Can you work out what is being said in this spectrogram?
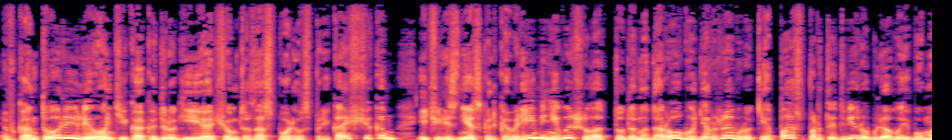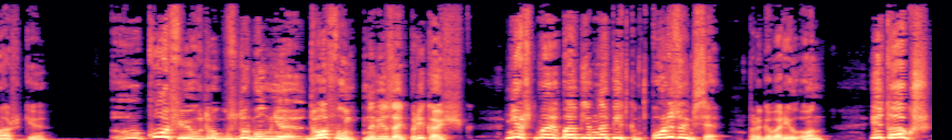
В конторе Леонтий, как и другие, о чем-то заспорил с приказчиком и через несколько времени вышел оттуда на дорогу, держа в руке паспорт и две рублевые бумажки. «Э, — Кофе вдруг вздумал мне два фунта навязать приказчик. Не ж мы бабьим напитком пользуемся, — проговорил он. — И так уж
